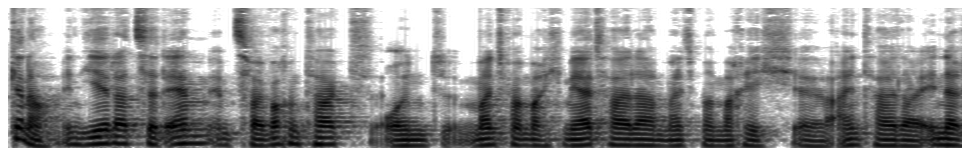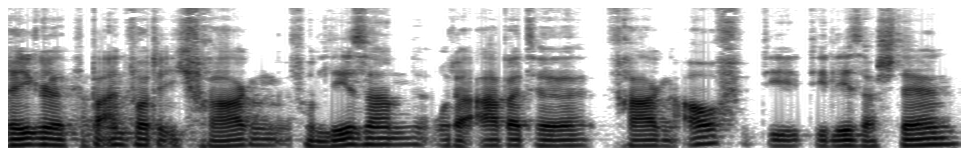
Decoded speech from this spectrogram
Genau, in jeder ZM im zwei Wochentakt und manchmal mache ich Mehrteiler, manchmal mache ich äh, Einteiler. In der Regel beantworte ich Fragen von Lesern oder arbeite Fragen auf, die die Leser stellen.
